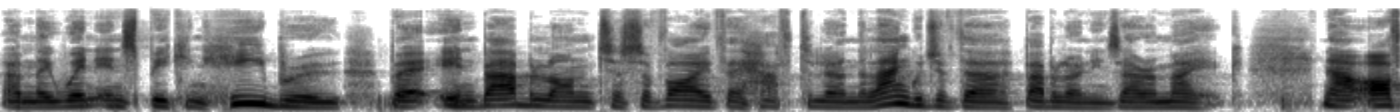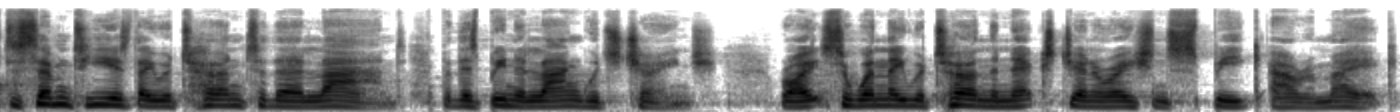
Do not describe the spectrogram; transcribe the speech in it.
Um, they went in speaking Hebrew, but in Babylon, to survive, they have to learn the language of the Babylonians, Aramaic. Now, after 70 years, they return to their land, but there's been a language change right? So when they return, the next generation speak Aramaic.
